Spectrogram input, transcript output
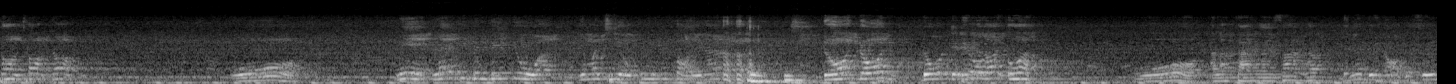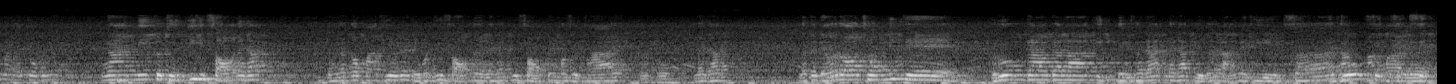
ชอบชอบชอบโอ้นี่และที่เป็นบินอยู่อะอยังมาเฉียวกูกูต่อยนะ โดนโดนโดนเดี๋ยวเดี๋ยวโดนร้อยตัว โอ้อลังการงานสร้างครับ เดี๋ยวเงินเดือนออกจะซื้อมาไอ้ตัวเป็น งานมีจนถึง 22นะครับแล้วก็มาเที่ยวได้ถึงวันที่ 2 เลยนะครับที่2เป็นวันสุดท้ายนะครับ แล้วก็เดี๋ยวรอชมลิเกรวมดาวดาราอีกหนึ่งคณะนะครับ อยู่ด้านหลังเวทีสานะครัธุบมากสิ่งมาศัยกดิ์เลสิยทธิ์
